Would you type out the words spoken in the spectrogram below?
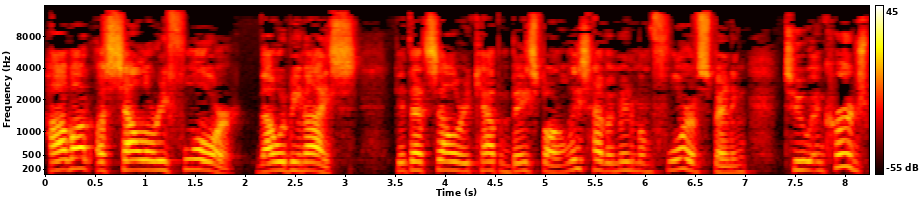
how about a salary floor? That would be nice. Get that salary cap in baseball, at least have a minimum floor of spending to encourage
